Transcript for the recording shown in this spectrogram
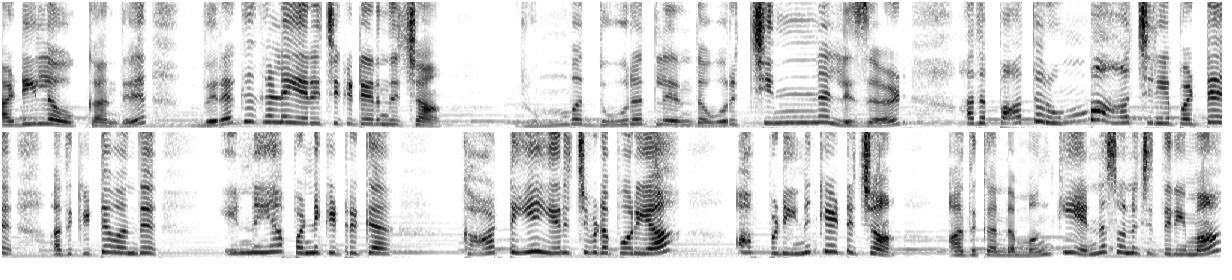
அடியில உட்காந்து விறகுகளை எரிச்சுக்கிட்டு இருந்துச்சாம். ரொம்ப தூரத்துல இருந்த ஒரு சின்ன லிசர்ட் அத பார்த்து ரொம்ப ஆச்சரியப்பட்டு அது கிட்ட வந்து என்னையா பண்ணிக்கிட்டு இருக்க? காட்டையே எரிச்சு விட போறியா? அப்படின்னு கேட்டுச்சான். அதுக்கு அந்த மங்கி என்ன சொன்னுச்சு தெரியுமா?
